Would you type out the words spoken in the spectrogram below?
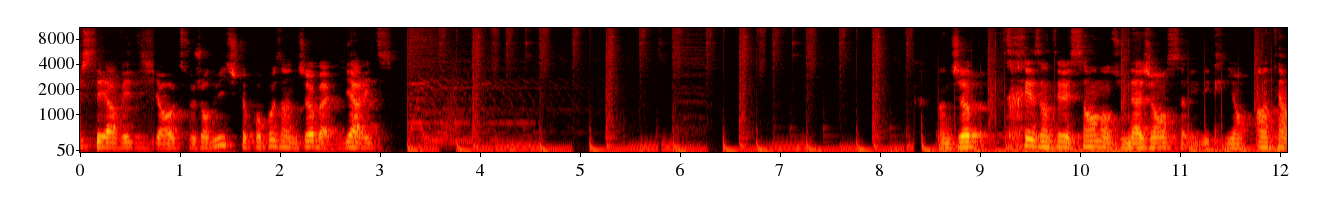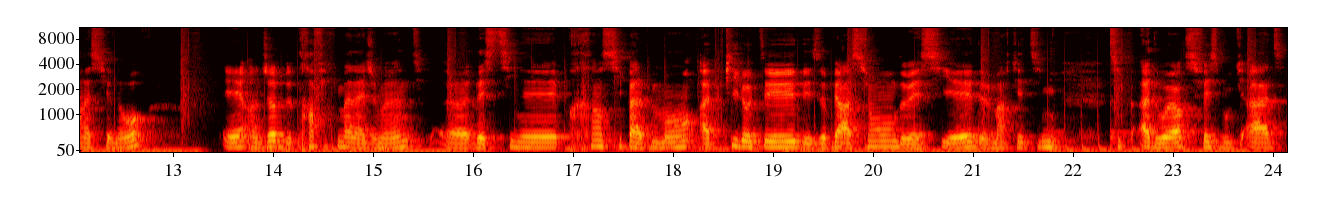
c'est Hervé Digirox. Aujourd'hui, je te propose un job à Biarritz. Un job très intéressant dans une agence avec des clients internationaux et un job de traffic management euh, destiné principalement à piloter des opérations de SIA, de marketing type AdWords, Facebook Ads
